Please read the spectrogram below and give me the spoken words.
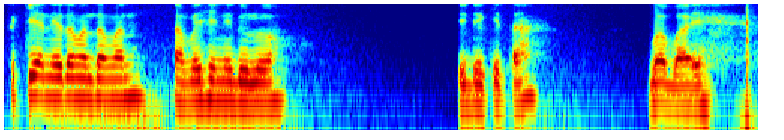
Sekian ya teman-teman. Sampai sini dulu video kita. Bye bye.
